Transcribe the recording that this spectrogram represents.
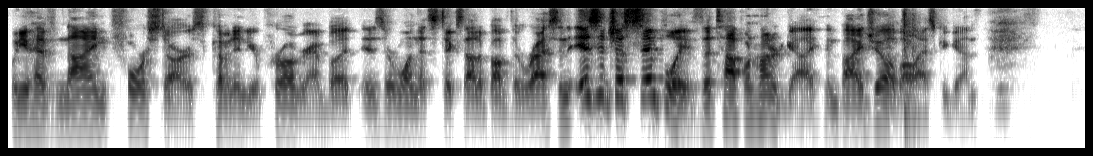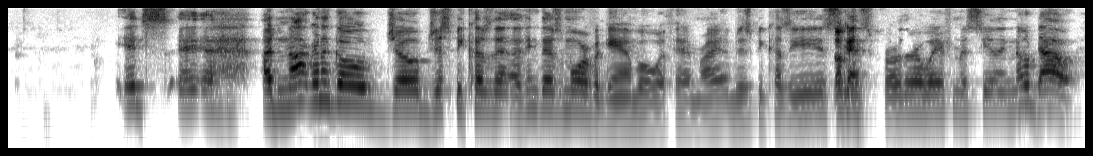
when you have nine four stars coming into your program, but is there one that sticks out above the rest? And is it just simply the top 100 guy? And Bai Jobe, I'll ask again. It's uh, I'm not gonna go Jobe just because I think there's more of a gamble with him, right? Just because he is, okay. further away from his ceiling, no doubt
